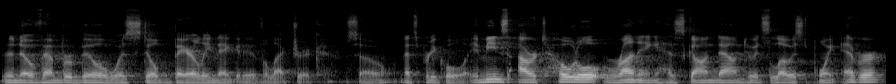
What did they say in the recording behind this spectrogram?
the November bill was still barely negative electric. So that's pretty cool. It means our total running has gone down to its lowest point ever.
